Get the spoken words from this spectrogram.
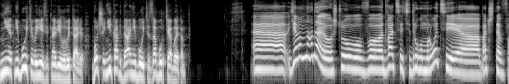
Нет, не будете вы ездить на виллы в Италию. Больше никогда не будете, забудьте об этом. Е, я вам нагадаю, що в 22-му році, е, бачите, в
